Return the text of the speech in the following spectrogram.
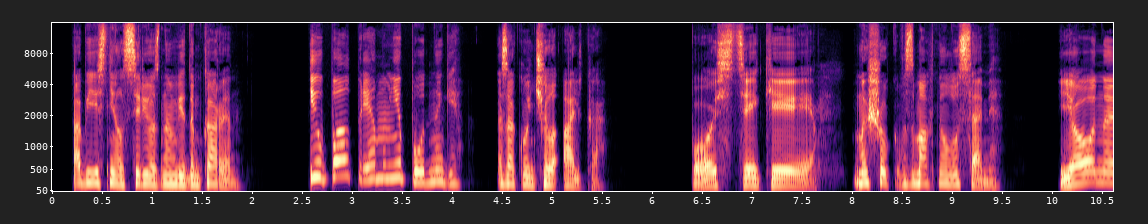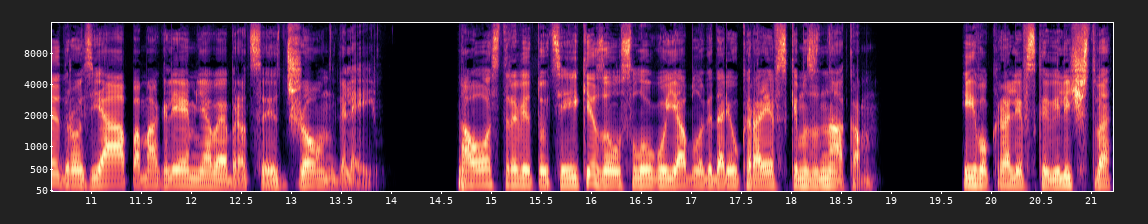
— объяснил серьезным видом Карен. «И упал прямо мне под ноги», — закончила Алька. «Пустяки!» — Мышук взмахнул усами. «Юные друзья помогли мне выбраться из джунглей. На острове Тутики за услугу я благодарю королевским знаком». И его королевское величество,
